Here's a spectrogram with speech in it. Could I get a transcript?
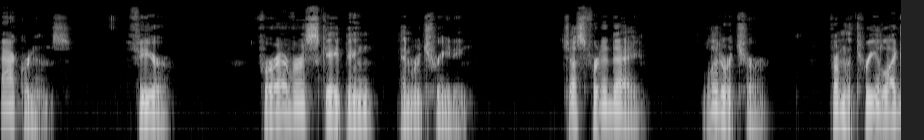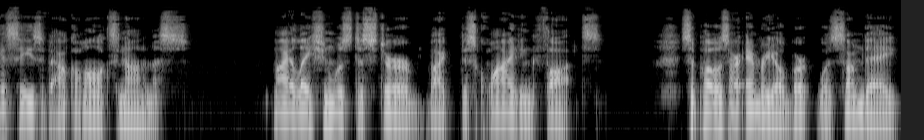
Acronyms. Fear. Forever escaping and retreating. Just for today. Literature. From the three legacies of Alcoholics Anonymous. My elation was disturbed by disquieting thoughts. Suppose our embryo book was some day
